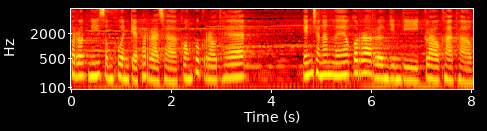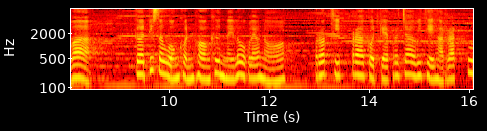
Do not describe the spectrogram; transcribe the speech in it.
พรสนี้สมควรแก่พระราชาของพวกเราแท้ เห็นฉะนั้นแล้วก็ร่าเริงยินดีกล่าวคาถาว่า เกิดพิศวงขนพองขึ้นในโลกแล้วหนอรถทิพย์ปรากฏแก่พระเจ้าวิเทหรัฐผู้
